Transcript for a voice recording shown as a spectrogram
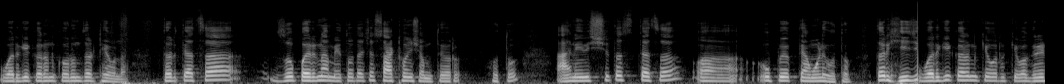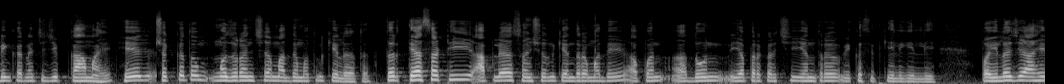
वर्गीकरण करून जर ठेवला तर त्याचा जो परिणाम येतो त्याच्या साठवण क्षमतेवर होतो. आणि निश्चितच त्याचा उपयोग त्यामुळे होतो. तर ही जी वर्गीकरण किंवा किंवा ग्रेडिंग करण्याची जी काम आहे हे शक्यतो मजुरांच्या माध्यमातून केलं जातं. तर त्यासाठी आपल्या संशोधन केंद्रामध्ये आपण दोन या प्रकारची यंत्र विकसित केली गेली. आहे पहिलं जे आहे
